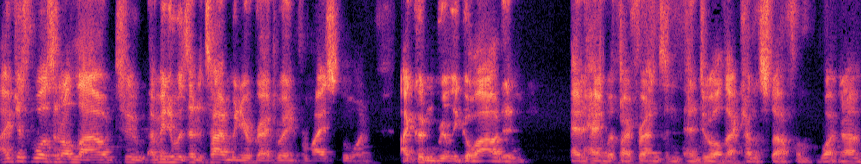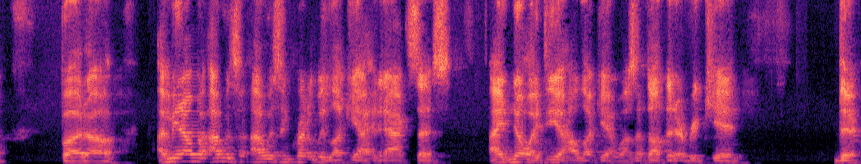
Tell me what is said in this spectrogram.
I just wasn't allowed to. I mean, it was at a time when you're graduating from high school and I couldn't really go out and and hang with my friends and, and do all that kind of stuff and whatnot. But uh, I mean, I, I was I was incredibly lucky. I had access. I had no idea how lucky I was. I thought that every kid that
